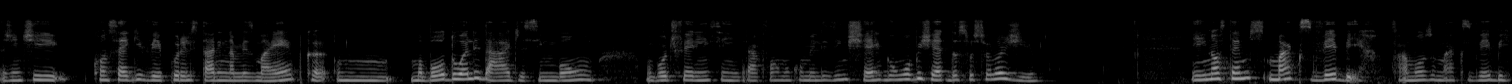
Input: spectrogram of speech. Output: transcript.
A gente consegue ver, por eles estarem na mesma época, um, uma boa dualidade, assim, um bom, uma boa diferença entre a forma como eles enxergam o objeto da sociologia. E aí nós temos Max Weber, o famoso Max Weber,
